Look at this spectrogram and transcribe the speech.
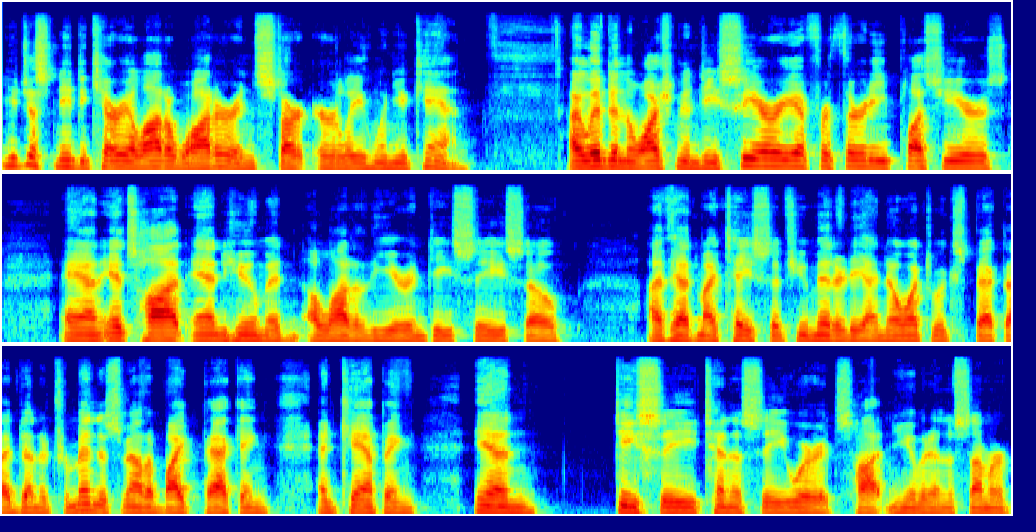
You just need to carry a lot of water and start early when you can. I lived in the Washington, D.C. area for 30 plus years, and it's hot and humid a lot of the year in D.C. So I've had my taste of humidity. I know what to expect. I've done a tremendous amount of bike packing and camping in DC, Tennessee, where it's hot and humid in the summer.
